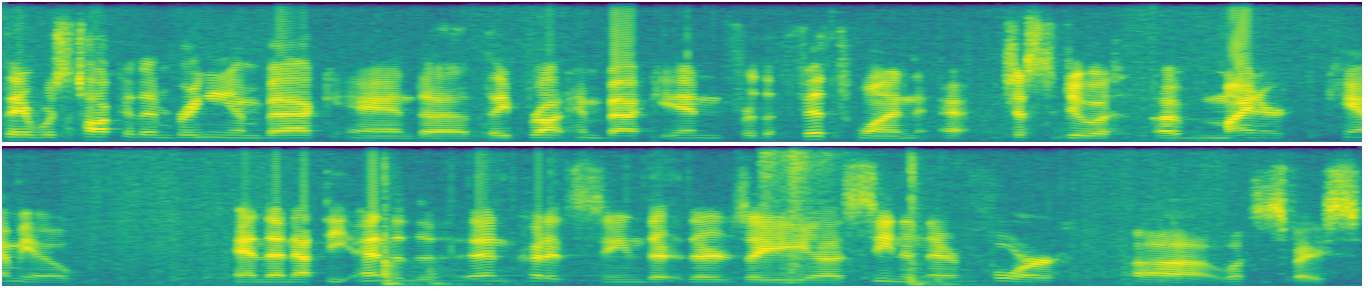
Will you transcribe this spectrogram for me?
there was talk of them bringing him back, and uh, they brought him back in for the fifth one uh, just to do a, a minor cameo. And then at the end of the end credits scene, there, there's a uh, scene in there for uh, what's his face.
